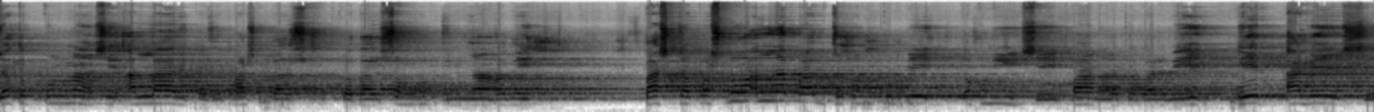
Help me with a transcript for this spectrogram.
যতক্ষণ না সে আল্লাহর কাছে পাঁচটা কথার সম্মুখীন না হবে পাঁচটা প্রশ্ন আল্লাহ পাক যখন করবে, তখনই সে পা নাড়াতে পারবে। এর আগে সে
